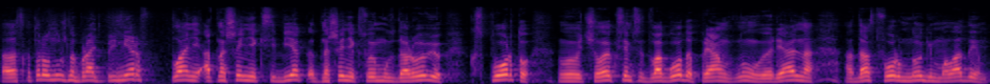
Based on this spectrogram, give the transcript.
э, с которого нужно брать пример в плане отношения к себе, отношения к своему здоровью, к спорту, э, человек в 72 года прям, ну, реально даст фору многим молодым.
